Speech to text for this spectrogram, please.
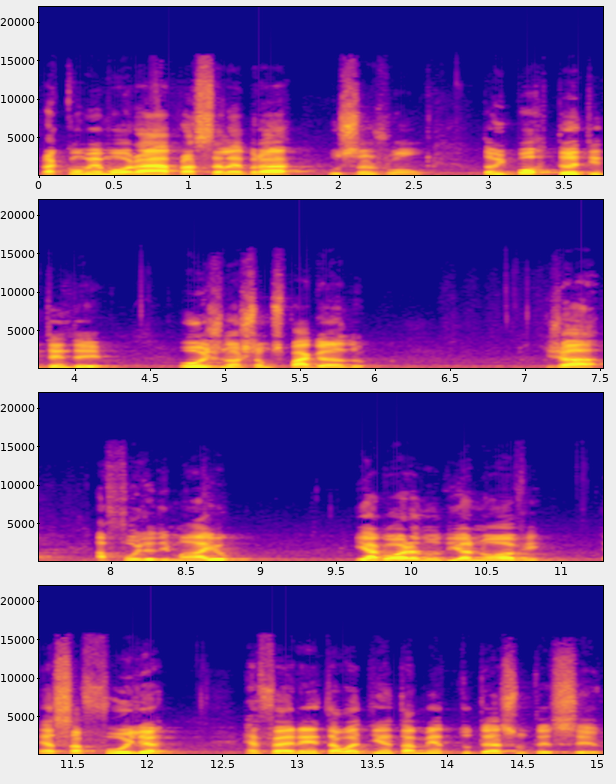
para comemorar, para celebrar o São João. Então, é importante entender, hoje nós estamos pagando já a folha de maio e agora, no dia 9, essa folha referente ao adiantamento do 13º.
